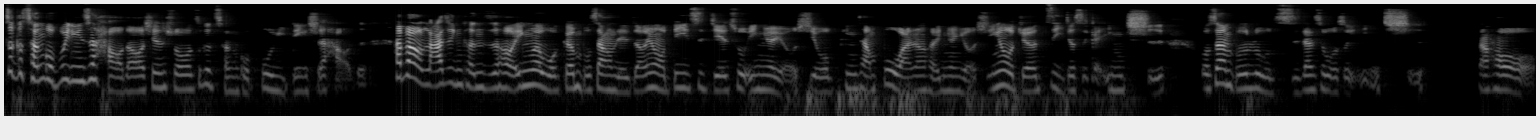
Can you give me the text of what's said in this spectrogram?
这个成果不一定是好的，我先说这个成果不一定是好的。他把我拉进坑之后，因为我跟不上节奏，因为我第一次接触音乐游戏，我平常不玩任何音乐游戏，因为我觉得自己就是个音痴。我虽然不是路痴，但是我是音痴，然后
